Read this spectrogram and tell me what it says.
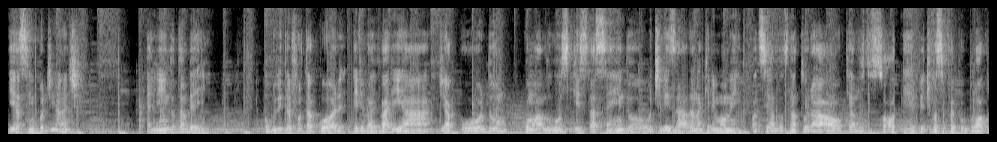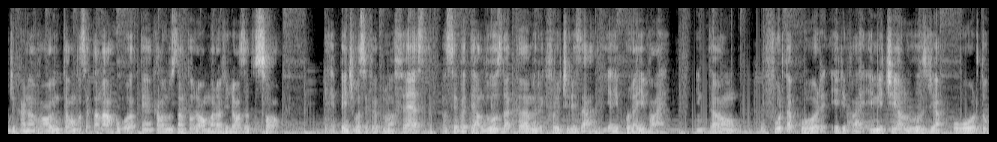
e assim por diante. É lindo também. O glitter furta-cor ele vai variar de acordo com a luz que está sendo utilizada naquele momento. Pode ser a luz natural, que é a luz do sol. De repente você foi para o bloco de carnaval, então você está na rua, tem aquela luz natural maravilhosa do sol. De repente você foi para uma festa, você vai ter a luz da câmera que foi utilizada e aí por aí vai. Então, o furta-cor ele vai emitir a luz de acordo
